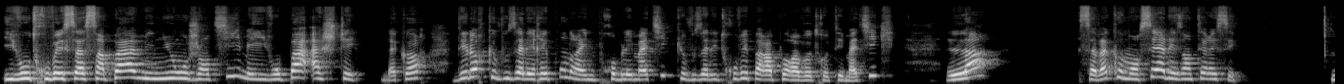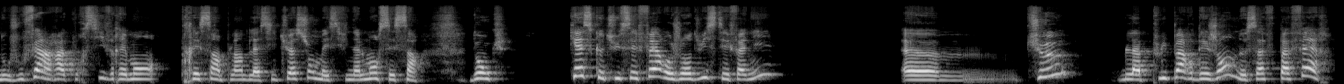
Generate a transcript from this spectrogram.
ils vont trouver ça sympa, mignon, gentil, mais ils vont pas acheter. D'accord? Dès lors que vous allez répondre à une problématique que vous allez trouver par rapport à votre thématique, là, ça va commencer à les intéresser. Donc, je vous fais un raccourci vraiment très simple hein, de la situation, mais finalement, c'est ça. Donc, qu'est-ce que tu sais faire aujourd'hui, Stéphanie, euh, que la plupart des gens ne savent pas faire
